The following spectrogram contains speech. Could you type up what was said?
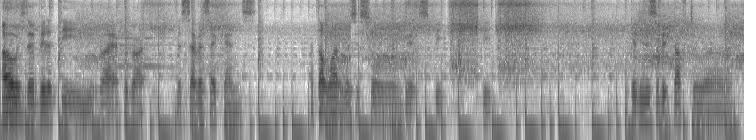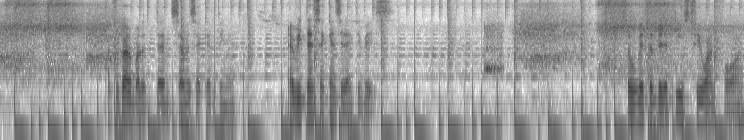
Oh, it's the ability. Right, I forgot. The 7 seconds. I thought why was it so weird? Speed. Speed. Okay, this is a bit tough to... Uh... I forgot about the 10, 7 second thing. Eh? Every 10 seconds it activates. So with ability is 314.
